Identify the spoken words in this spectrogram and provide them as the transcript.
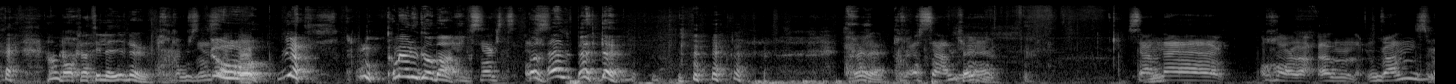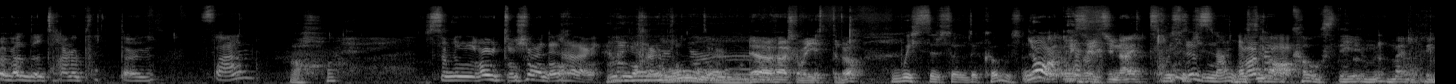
Han vaknar till liv nu. Yes! Kom igen nu gubbar! Exakt. För helvete! Vad är det? Sen, Kul. eh, sen eh, har jag en vän som är väldigt Harry Potter-fan. Jaha. Så vi var ute och körde den här nya Harry Potter. Det har jag hört ska vara jättebra. Wizards of the Coast? Ja, Wizards Unite. Wizards. Unite. Det var bra. of the Coast, det är ju väldigt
